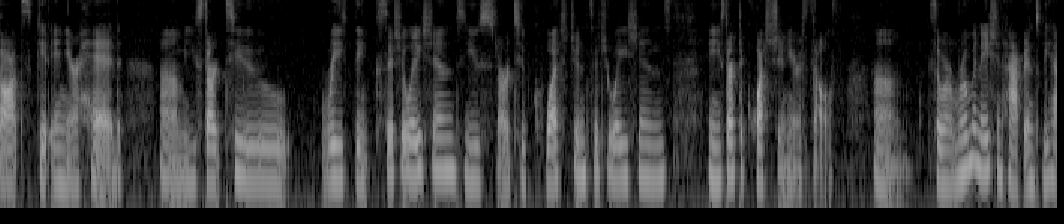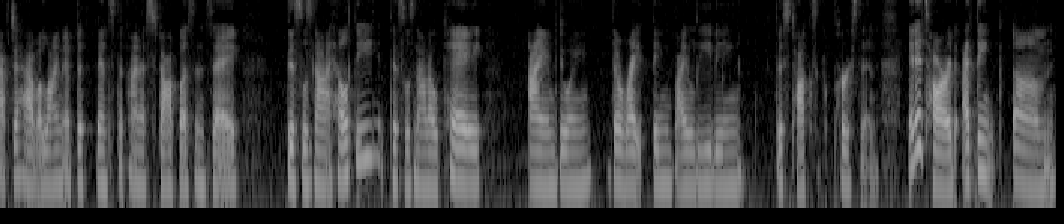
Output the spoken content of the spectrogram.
thoughts get in your head, um, you start to rethink situations, you start to question situations and you start to question yourself. Um, so when rumination happens, we have to have a line of defense to kind of stop us and say, this was not healthy, this was not okay. I am doing the right thing by leaving this toxic person. And it's hard. I think um,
